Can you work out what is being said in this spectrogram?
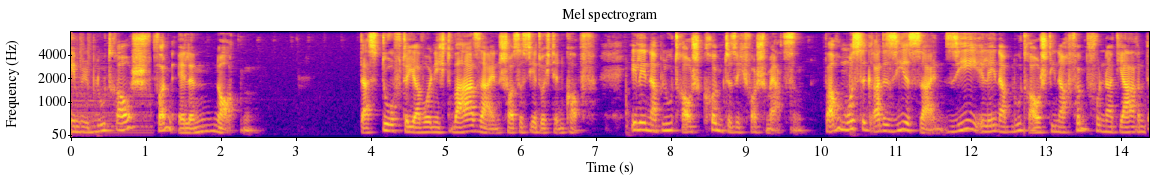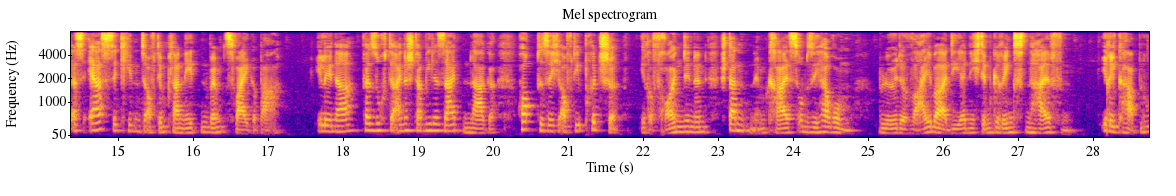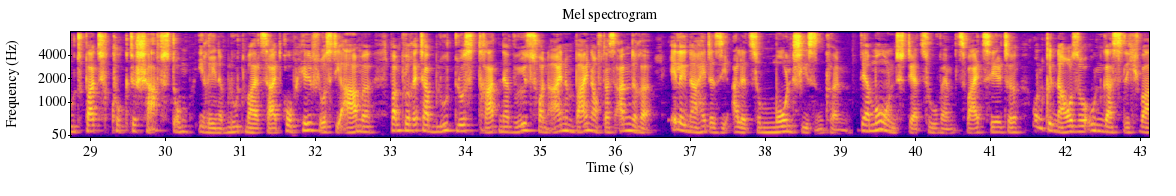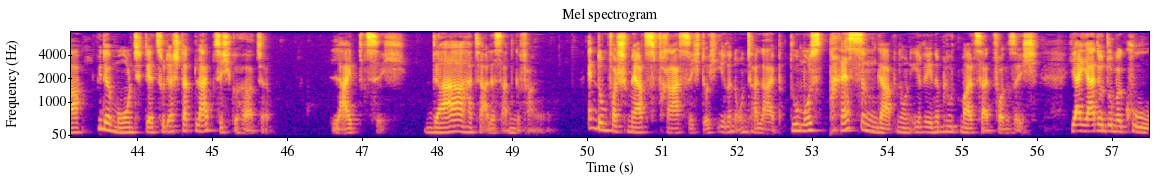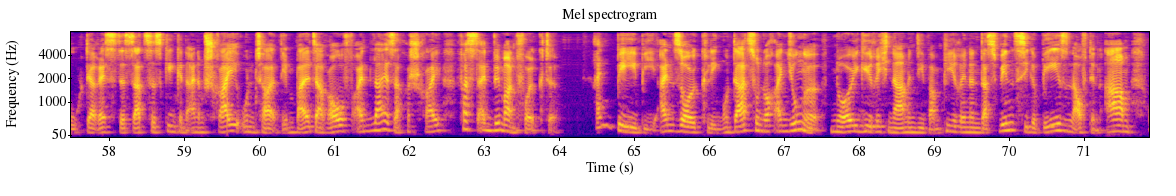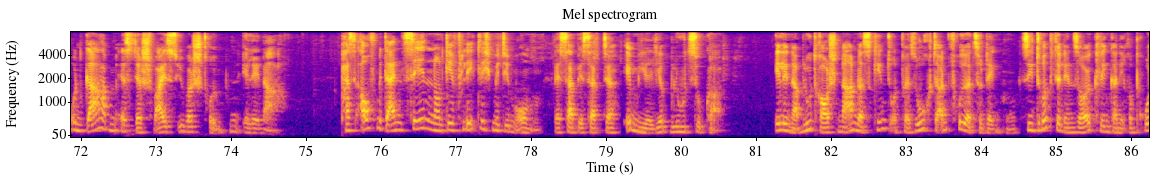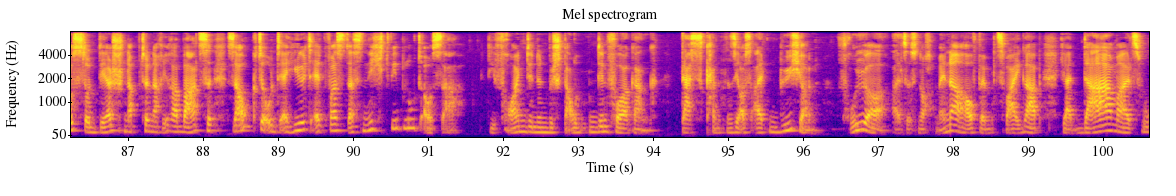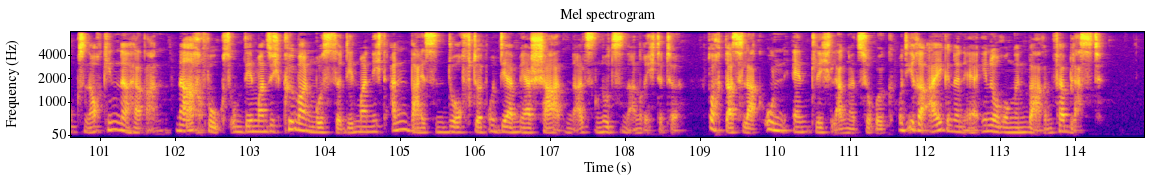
Emil Blutrausch von Ellen Norton. Das durfte ja wohl nicht wahr sein, schoss es ihr durch den Kopf. Elena Blutrausch krümmte sich vor Schmerzen. Warum musste gerade sie es sein? Sie, Elena Blutrausch, die nach 500 Jahren das erste Kind auf dem Planeten WEM 2 gebar. Elena versuchte eine stabile Seitenlage, hockte sich auf die Pritsche. Ihre Freundinnen standen im Kreis um sie herum. Blöde Weiber, die ihr nicht im geringsten halfen. Erika Blutbad guckte scharfstumm, Irene Blutmahlzeit hob hilflos die Arme, Vampyretta Blutlust trat nervös von einem Bein auf das andere. Elena hätte sie alle zum Mond schießen können. Der Mond, der zu Wemp 2 zählte und genauso ungastlich war wie der Mond, der zu der Stadt Leipzig gehörte. Leipzig. Da hatte alles angefangen. Ein dumpfer Schmerz fraß sich durch ihren Unterleib. Du musst pressen, gab nun Irene Blutmahlzeit von sich. Ja, ja, du dumme Kuh. Der Rest des Satzes ging in einem Schrei unter, dem bald darauf ein leiserer Schrei, fast ein Wimmern folgte. Ein Baby, ein Säugling und dazu noch ein Junge. Neugierig nahmen die Vampirinnen das winzige Wesen auf den Arm und gaben es der schweißüberströmten Elena. Pass auf mit deinen Zähnen und geh pfleglich mit ihm um, besserwisserte Emilie Blutzucker. Elena Blutrausch nahm das Kind und versuchte an früher zu denken. Sie drückte den Säugling an ihre Brust und der schnappte nach ihrer Warze, saugte und erhielt etwas, das nicht wie Blut aussah. Die Freundinnen bestaunten den Vorgang. Das kannten sie aus alten Büchern. Früher, als es noch Männer auf WEM 2 gab, ja damals wuchsen auch Kinder heran. Nachwuchs, um den man sich kümmern musste, den man nicht anbeißen durfte und der mehr Schaden als Nutzen anrichtete. Doch das lag unendlich lange zurück, und ihre eigenen Erinnerungen waren verblasst.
